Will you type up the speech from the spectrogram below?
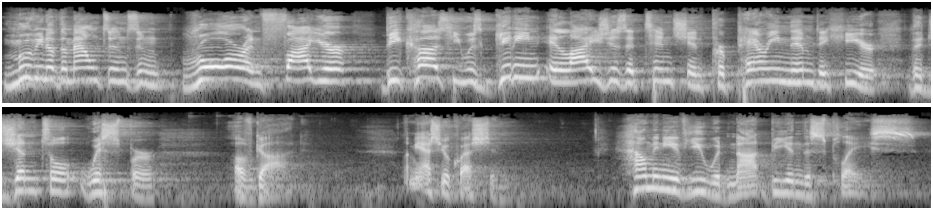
moving of the mountains and roar and fire because he was getting Elijah's attention, preparing them to hear the gentle whisper of God. Let me ask you a question. How many of you would not be in this place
